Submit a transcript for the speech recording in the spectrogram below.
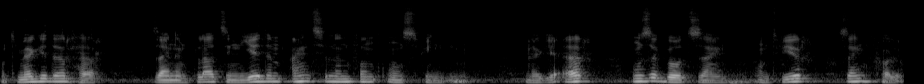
und möge der Herr seinen Platz in jedem einzelnen von uns finden. Möge er unser Gott sein und wir sein Volk.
